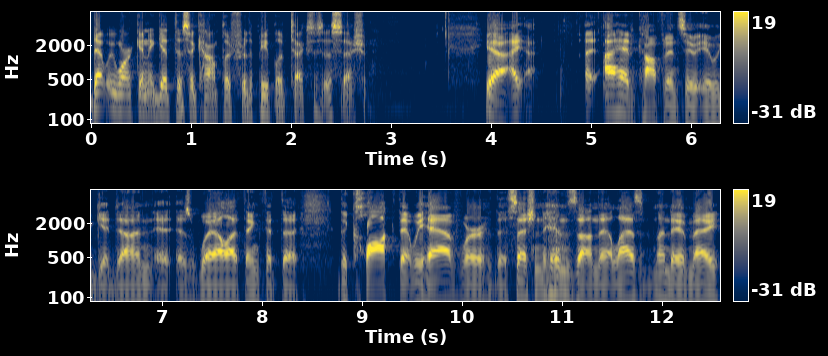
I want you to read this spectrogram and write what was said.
that we weren't going to get this accomplished for the people of Texas this session. Yeah, I, I, had confidence it, it, would get done as well. I think that the the clock that we have, where the session ends on that last Monday of May,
